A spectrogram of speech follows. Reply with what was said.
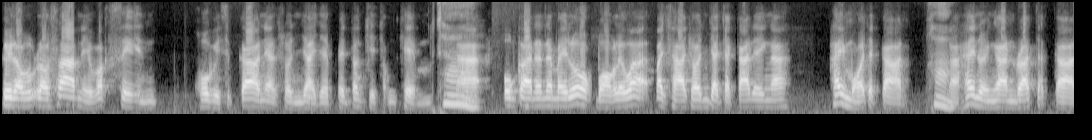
คือเราเราทราบเนี่ยวัคซีนโควิด -19 เนี่ยส่วนใหญ่จะเป็นต้องฉีดสองเข็มนะองค์การอนามัยโลกบอกเลยว่าประชาชนอย่าจัดการเองนะ ให้หมอจัดการนะให้หน่วยงานรัฐจัดการ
